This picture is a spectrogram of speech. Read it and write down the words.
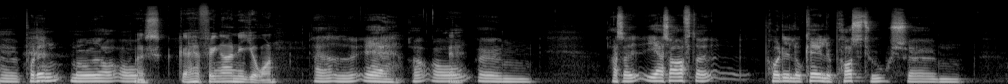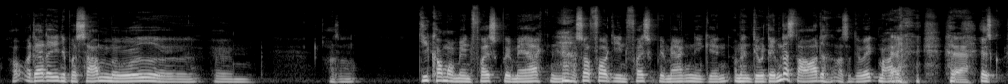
øh, på den måde. Og, Man skal have fingrene i jorden. Øh, ja, og, og ja. Øh, altså, jeg er så ofte på det lokale posthus, øh, og, og der er det egentlig på samme måde. Øh, øh, altså, de kommer med en frisk bemærkning, ja. og så får de en frisk bemærkning igen. Men det var dem, der startede, altså det var ikke mig. Ja. Ja. jeg, skulle,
